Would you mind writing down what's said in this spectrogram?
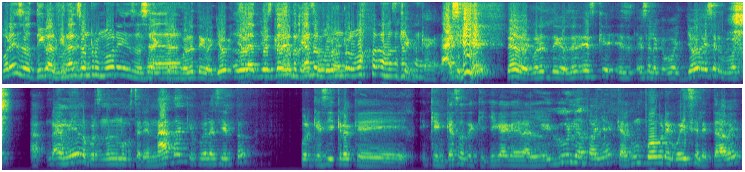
Por eso, digo, No, al final no, son rumores, o sea... Exacto, por eso te digo, yo, yo, sea, yo te estás enojando por un rumor. Es que me cagan. Ay, sí. No, güey, por eso te digo, sea, es que es, es a lo que voy. Yo ese rumor, a, a mí en lo personal no me gustaría nada que fuera cierto, porque sí creo que, que en caso de que llegue a haber alguna falla, que algún pobre güey se le trabe,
